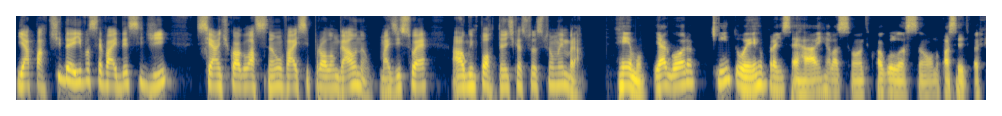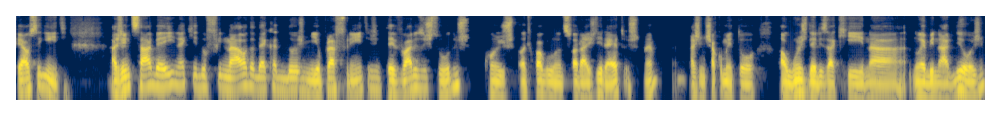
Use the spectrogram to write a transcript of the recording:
e a partir daí você vai decidir se a anticoagulação vai se prolongar ou não. Mas isso é algo importante que as pessoas precisam lembrar. Remo, e agora, quinto erro para encerrar em relação à anticoagulação no paciente com FA é o seguinte: a gente sabe aí, né, que do final da década de 2000 para frente, a gente teve vários estudos com os anticoagulantes orais diretos, né? A gente já comentou alguns deles aqui na, no webinar de hoje.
